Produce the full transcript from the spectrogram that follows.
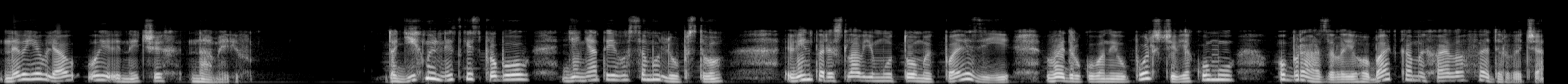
не виявляв войничих намірів. Тоді Хмельницький спробував дійняти його самолюбство. Він переслав йому томик поезії, видрукуваний у Польщі, в якому образили його батька Михайла Федоровича.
